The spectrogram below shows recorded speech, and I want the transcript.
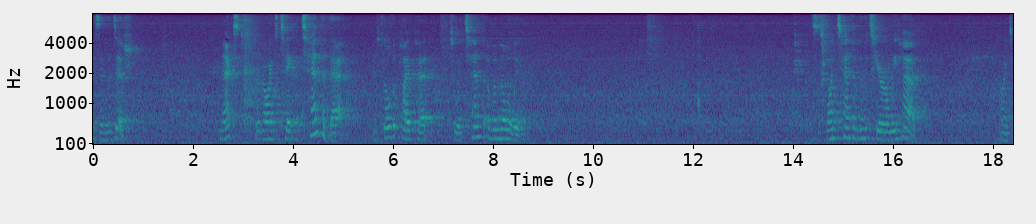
is in the dish. Next, we're going to take a tenth of that and fill the pipette to a tenth of a milliliter. This is one tenth of the material we have. I'm going to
